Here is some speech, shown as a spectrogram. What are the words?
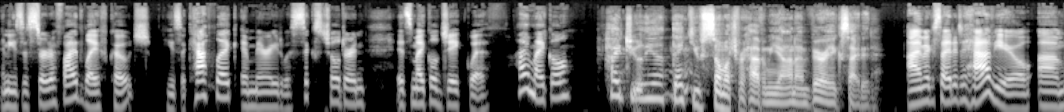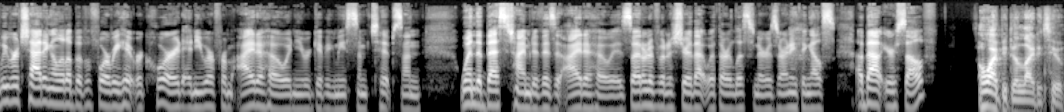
and he's a certified life coach. He's a Catholic and married with six children. It's Michael Jaquith. Hi, Michael. Hi, Julia. Thank you so much for having me on. I'm very excited. I'm excited to have you. Um, we were chatting a little bit before we hit record, and you were from Idaho, and you were giving me some tips on when the best time to visit Idaho is. So I don't know if you want to share that with our listeners or anything else about yourself. Oh, I'd be delighted to.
